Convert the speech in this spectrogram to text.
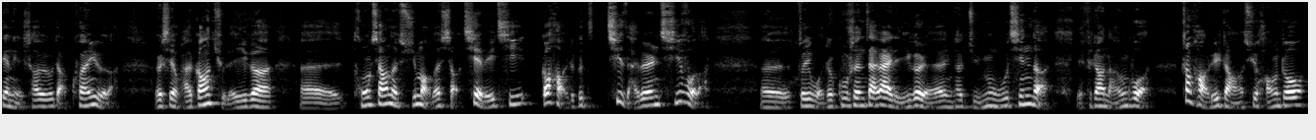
店里稍微有点宽裕了，而且我还刚娶了一个呃同乡的徐某的小妾为妻，刚好这个妻子还被人欺负了。呃，所以我这孤身在外的一个人，你看举目无亲的，也非常难过。正好旅长去杭州，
